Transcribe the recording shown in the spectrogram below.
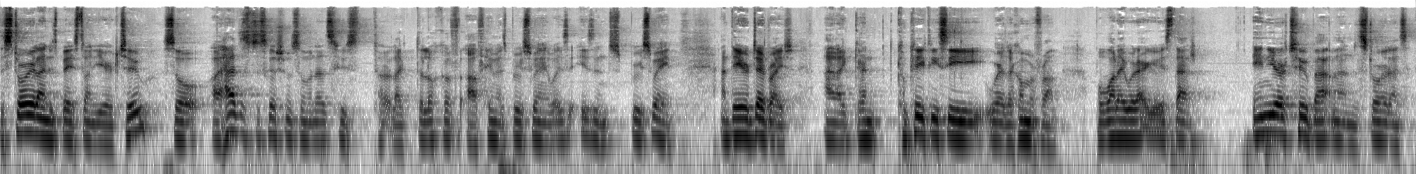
The storyline is based on year two. So I had this discussion with someone else who's like the look of, of him as Bruce Wayne was, isn't Bruce Wayne, and they are dead right and I can completely see where they're coming from. But what I would argue is that in year two Batman the storylines,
